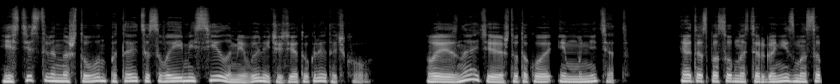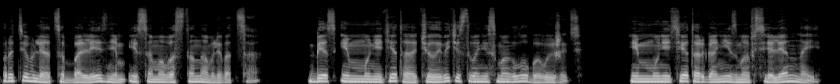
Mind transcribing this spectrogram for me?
Естественно, что он пытается своими силами вылечить эту клеточку. Вы знаете, что такое иммунитет? Это способность организма сопротивляться болезням и самовосстанавливаться. Без иммунитета человечество не смогло бы выжить. Иммунитет организма Вселенной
